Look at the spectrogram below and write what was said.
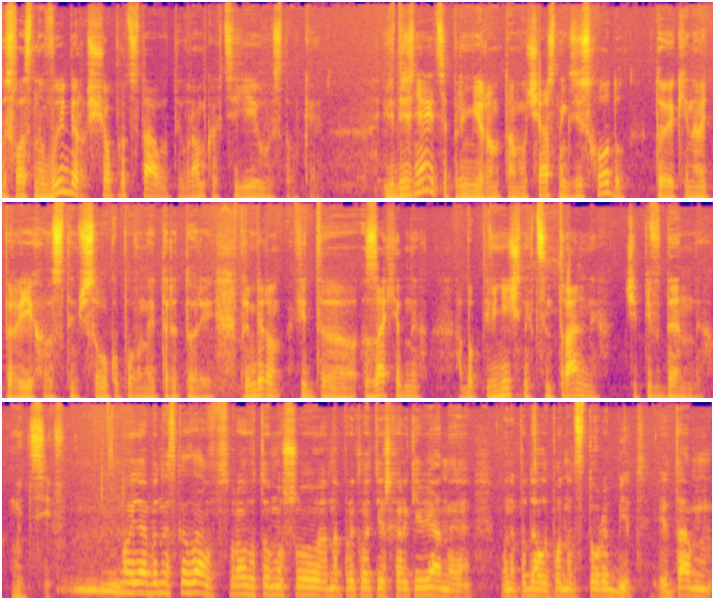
Ось, власне, вибір, що представити в рамках цієї виставки. Відрізняється, приміром, там учасник зі Сходу, той, який навіть переїхав з тимчасово окупованої території, приміром від е, західних або північних, центральних чи південних митців. Ну я би не сказав. Справа в тому, що, наприклад, ті ж харків'яни вони подали понад 100 робіт. І там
